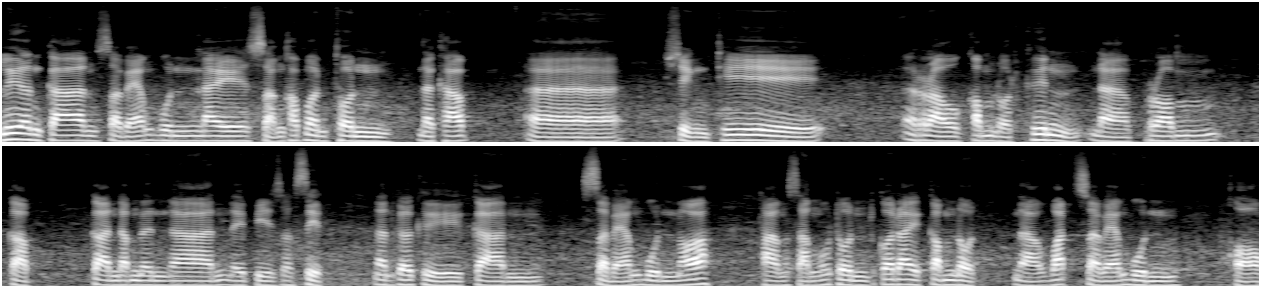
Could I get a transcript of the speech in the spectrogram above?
เรื่องการแสวงบุญในสังคมณฑลนะครับสิ่งที่เรากำหนดขึ้นนะพร้อมกับการดำเนินงานในปีศักดิ์สิทธิ์ นั่นก็คือการแสวงบุญเนาะทางสังคมณฑลก็ได้กำหนดนะวัดแสวงบุญของ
